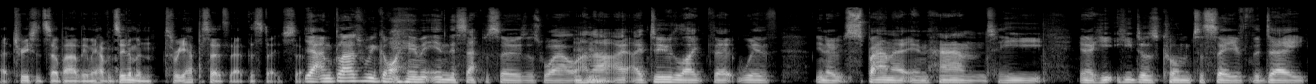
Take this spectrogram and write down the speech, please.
uh, treated so badly. And we haven't seen him in three episodes at this stage. So Yeah, I'm glad we got him in this episode as well, and I, I do like that with you know Spanner in hand, he you know he he does come to save the day,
